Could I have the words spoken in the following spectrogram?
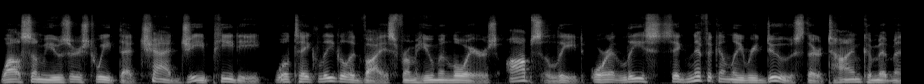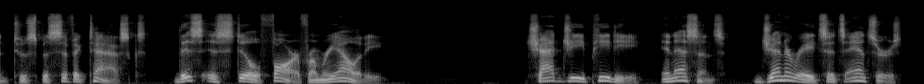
while some users tweet that ChatGPT will take legal advice from human lawyers obsolete or at least significantly reduce their time commitment to specific tasks, this is still far from reality. ChatGPT, in essence, generates its answers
